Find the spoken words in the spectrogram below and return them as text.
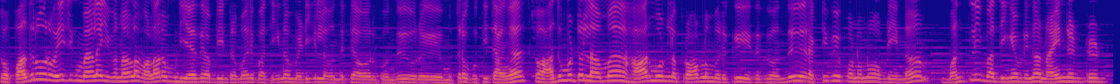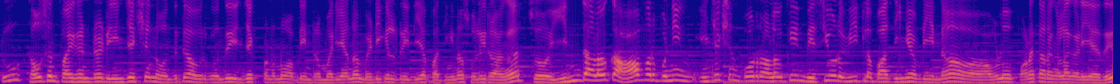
ஸோ பதினோரு வயசுக்கு மேலே இவனால் வளர முடியாது அப்படின்ற மாதிரி பார்த்தீங்கன்னா மெடிக்கலில் வந்துட்டு அவருக்கு வந்து ஒரு முத்திரை குத்திட்டாங்க. ஸோ அது மட்டும் இல்லாமல் ஹார்மோனில் ப்ராப்ளம் இருக்குது இதுக்கு வந்து ரெக்டிஃபை பண்ணணும் அப்படின்னா மந்த்லி பார்த்தீங்க அப்படின்னா nine hundred to thousand five hundred injection வந்துட்டு அவருக்கு வந்து இன்ஜெக்ட் பண்ணணும் அப்படின்ற மாதிரியான மெடிக்கல் ரீதியாக பார்த்தீங்கன்னா சொல்லிடுறாங்க. ஸோ இந்த அளவுக்கு ஆஃபர் பண்ணி இன்ஜெக்ஷன் போடுற அளவுக்கு மெஸ்ஸியோட வீட்டில் பார்த்தீங்க அப்படின்னா அவ்வளோ பணக்காரங்களாம் கிடையாது.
